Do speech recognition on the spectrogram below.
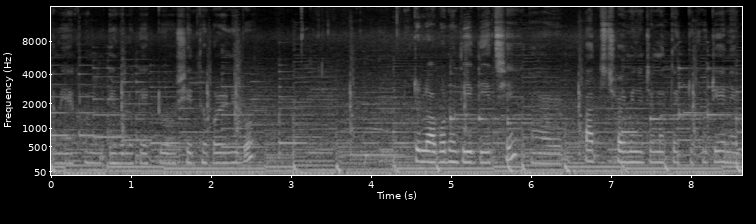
আমি এখন এগুলোকে একটু সিদ্ধ করে নেব। একটু লবণও দিয়ে দিয়েছি আর পাঁচ, ছয় মিনিটের মতো একটু ফুটিয়ে নেব।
